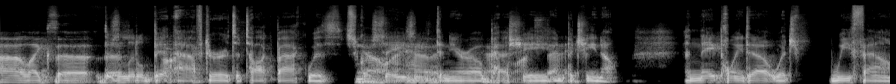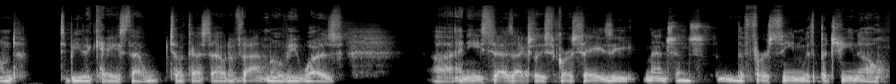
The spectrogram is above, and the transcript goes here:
Uh, like the, the There's a little bit talk- after it's a talk back with Scorsese, haven't. De Niro, I Pesci, and. Pacino, and they point out which we found to be the case that took us out of that movie was. Uh, and he says actually Scorsese mentions the first scene with Pacino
